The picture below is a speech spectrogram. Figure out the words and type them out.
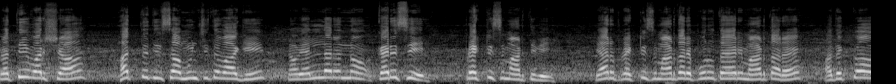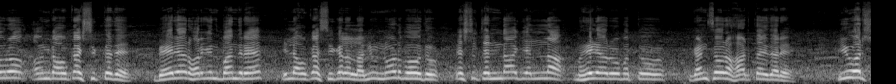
ಪ್ರತಿ ವರ್ಷ ಹತ್ತು ದಿವಸ ಮುಂಚಿತವಾಗಿ ನಾವು ಎಲ್ಲರನ್ನು ಕರೆಸಿ ಪ್ರಾಕ್ಟೀಸ್ ಮಾಡ್ತೀವಿ. ಯಾರು ಪ್ರಾಕ್ಟೀಸ್ ಮಾಡ್ತಾರೆ, ಪೂರ್ವ ತಯಾರಿ ಮಾಡ್ತಾರೆ, ಅದಕ್ಕೂ ಅವರು ಅವ್ನಿಗೆ ಅವಕಾಶ ಸಿಗ್ತದೆ. ಬೇರೆಯವ್ರು ಹೊರಗಿಂದ ಬಂದರೆ ಇಲ್ಲಿ, ಅವಕಾಶ ಸಿಗಲ್ಲ ನೀವು ನೋಡ್ಬೋದು ಎಷ್ಟು ಚೆಂದಾಗಿ ಎಲ್ಲ ಮಹಿಳೆಯರು ಮತ್ತು ಗಂಡಸವರು ಹಾಡ್ತಾ ಇದ್ದಾರೆ. ಈ ವರ್ಷ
